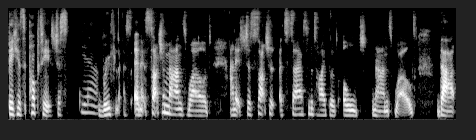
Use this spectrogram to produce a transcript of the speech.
because property is just yeah. ruthless. And it's such a man's world. And it's just such a, a certain type of old man's world that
